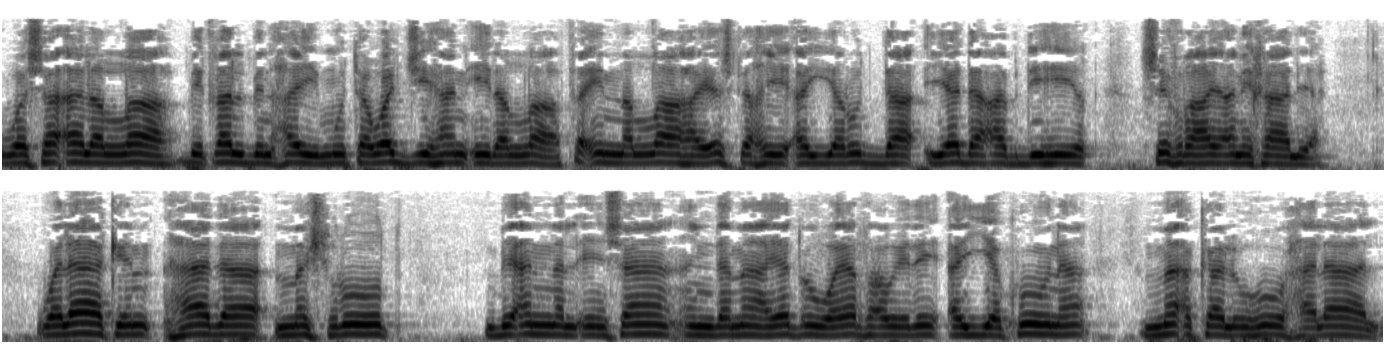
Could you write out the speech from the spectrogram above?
وسأل الله بقلب حي متوجها إلى الله فإن الله يستحي أن يرد يد عبده صفرا يعني خالية. ولكن هذا مشروط بأن الإنسان عندما يدعو ويرفع يديه أن يكون مأكله حلال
